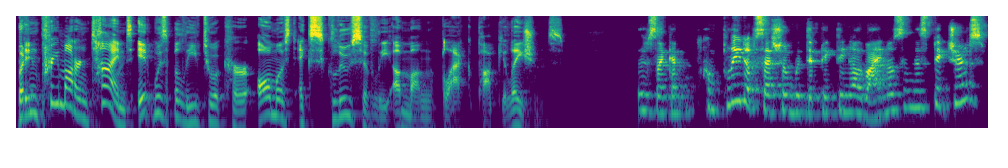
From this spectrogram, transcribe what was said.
But in pre modern times, it was believed to occur almost exclusively among black populations there's like a complete obsession with depicting albinos in these pictures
